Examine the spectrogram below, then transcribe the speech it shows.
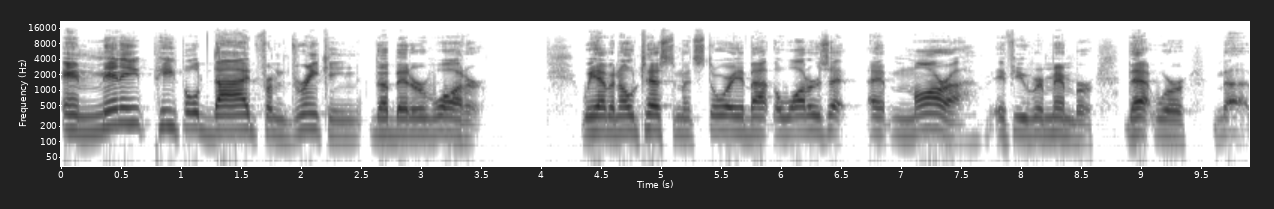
and many people died from drinking the bitter water. We have an Old Testament story about the waters at, at Marah, if you remember, that were uh,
